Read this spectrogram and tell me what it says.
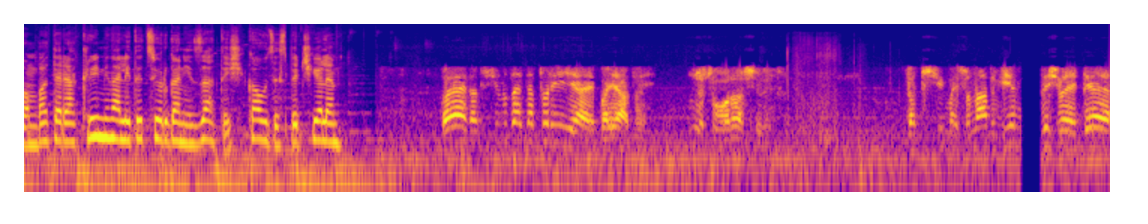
combaterea criminalității organizate și cauze speciale. Băi, dar și nu dai datorie ai, băiatul. Nu știu orașele. Dar și mai sunat, vin, deci la ideea,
